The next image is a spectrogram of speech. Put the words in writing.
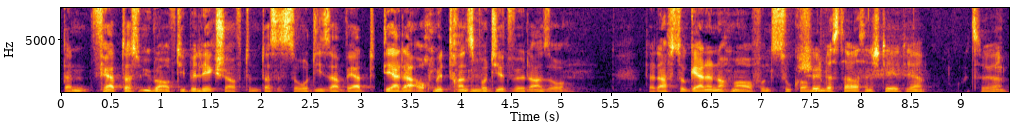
dann färbt das über auf die Belegschaft. Und das ist so dieser Wert, der da auch mit transportiert mhm. wird. Also da darfst du gerne nochmal auf uns zukommen. Schön, dass da was entsteht, ja. Gut zu hören.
